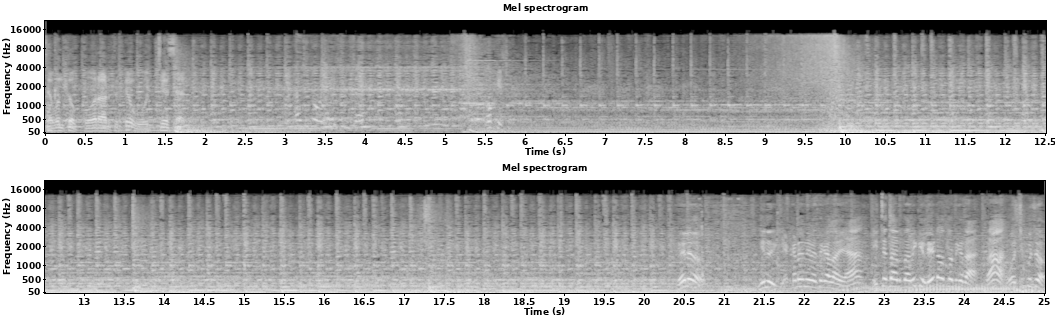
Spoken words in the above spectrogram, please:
శవంతో పోరాడుతుంటే వచ్చేసాను. ఎక్కడైనా వెతకాలయ్యా? ఇచ్చేదాడటానికి లేట్ అవుతుంది కదా. రా వచ్చి కూర్చో.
